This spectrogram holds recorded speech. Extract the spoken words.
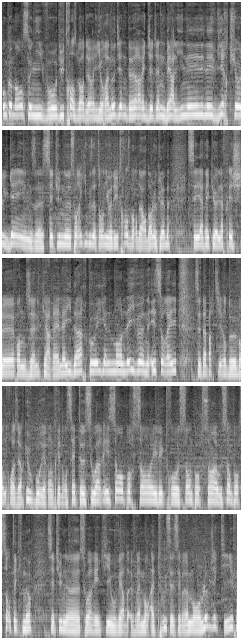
On commence au niveau du Transborder. Il y aura No Gender avec Jejen Berlin et les Virtual Games. C'est une soirée qui vous attend au niveau du Transborder dans le club. C'est avec La Fraîcheur, Angel Carrel, Aïda Arco, également Laven et Soreil. C'est à partir de 23h que vous pourrez rentrer dans cette soirée 100% électro, 100% ou 100% techno. C'est une euh, soirée qui est ouverte vraiment à tous et c'est vraiment l'objectif.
